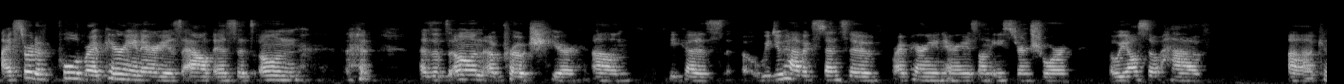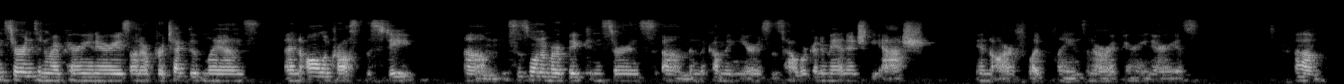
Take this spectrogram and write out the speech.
I sort of pulled riparian areas out as its own as its own approach here um, because we do have extensive riparian areas on the eastern shore, but we also have uh, concerns in riparian areas on our protected lands and all across the state. Um, this is one of our big concerns um, in the coming years is how we're going to manage the ash in our floodplains and our riparian areas. Um,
